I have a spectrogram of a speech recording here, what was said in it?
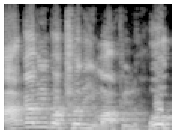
আগামী বছরই মাহফিল হোক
